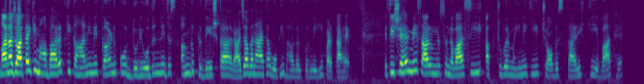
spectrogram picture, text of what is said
माना जाता है कि महाभारत की कहानी में कर्ण को दुर्योधन ने जिस अंग प्रदेश का राजा बनाया था, वो भी भागलपुर में ही पड़ता है। इसी शहर में साल उन्नीस सौ नवासी अक्टूबर महीने की 24 तारीख की ये बात है।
